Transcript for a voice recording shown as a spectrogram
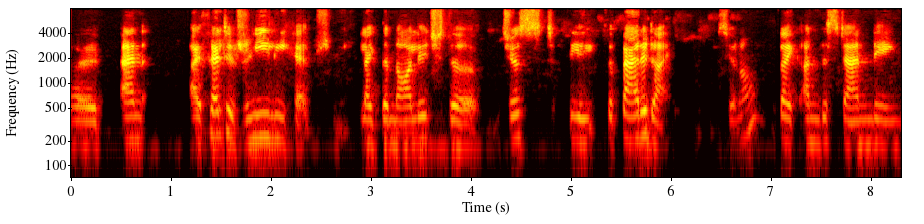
Uh, and I felt it really helped me, like the knowledge, the just the the paradigms, you know, like understanding,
